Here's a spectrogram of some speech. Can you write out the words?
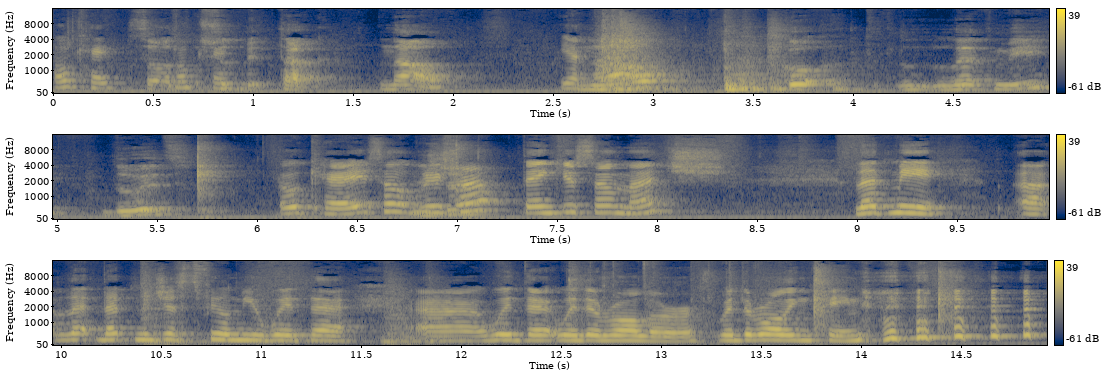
Okay. So it should be tak. Now, Yeah. now, go. Let me do it. Okay, so Grisha? Grisha, thank you so much. Let me uh, let, let me just film you with the uh, with the with the roller with the rolling pin.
